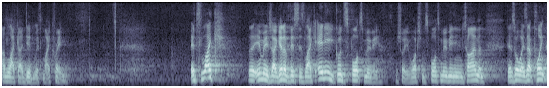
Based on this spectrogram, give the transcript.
unlike I did with my cream. It's like the image I get of this is like any good sports movie. I'm sure you've watched some sports movies in your time, and there's always that point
